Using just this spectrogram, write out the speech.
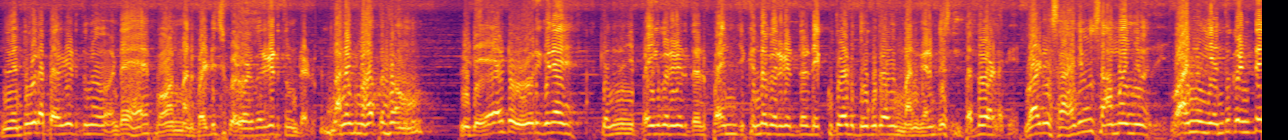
నువ్వు ఎందుకురా పరిగెడుతున్నావు? అంటే హే పవన్ మనం పట్టించుకోడు. వాడు పరిగెడుతుంటాడు మనకి మాత్రం వీడు ఏట ఊరికనే కింద నుంచి పైకి పరిగెడతాడు పై నుంచి కింద పరిగెడతాడు ఎక్కుతాడు దూకుతాడు మనకు అనిపిస్తుంది పెద్దవాళ్ళకి. వాడికి సహజం సామాన్యం అది. వాడిని ఎందుకంటే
